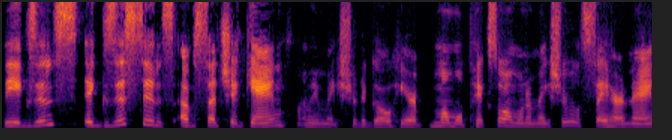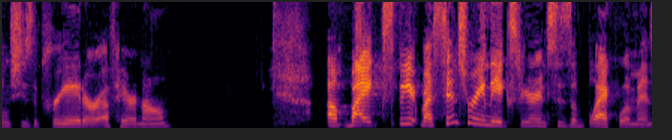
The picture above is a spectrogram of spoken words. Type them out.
The exist existence of such a game, let me make sure to go here, Momo Pixel, I wanna make sure, we'll say her name. She's the creator of Now. Um, by, by censoring the experiences of Black women,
